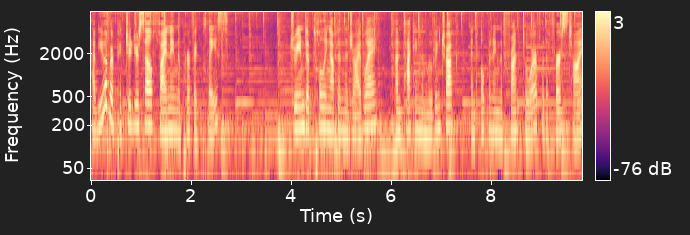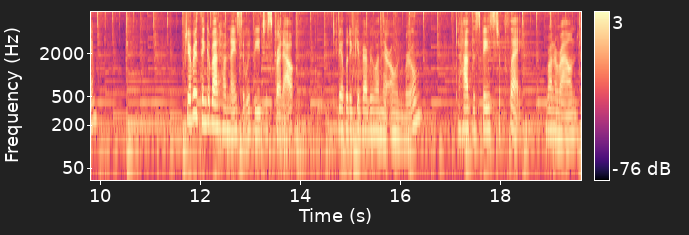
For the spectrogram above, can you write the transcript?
Have you ever pictured yourself finding the perfect place? Dreamed of pulling up in the driveway, unpacking the moving truck, and opening the front door for the first time? Do you ever think about how nice it would be to spread out? To be able to give everyone their own room? To have the space to play, run around,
